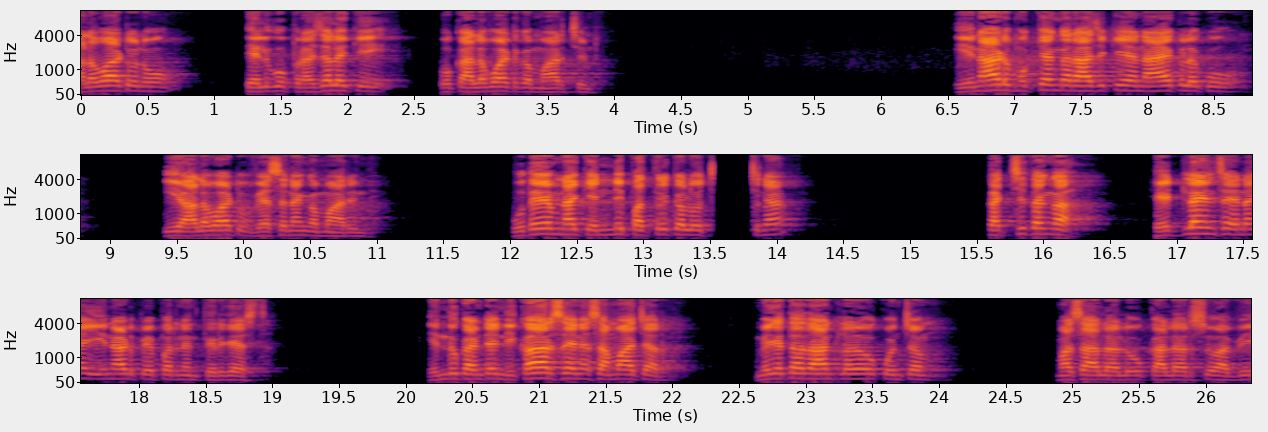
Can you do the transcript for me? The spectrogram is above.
అలవాటును తెలుగు ప్రజలకి ఒక అలవాటుగా మార్చిండు. ఈనాడు ముఖ్యంగా రాజకీయ నాయకులకు ఈ అలవాటు వ్యసనంగా మారింది. ఉదయం నాకు ఎన్ని పత్రికలు వచ్చినా ఖచ్చితంగా హెడ్లైన్స్ అయినా ఈనాడు పేపర్ నేను తిరిగేస్తా. ఎందుకంటే నికార్సైన సమాచారం. మిగతా దాంట్లో కొంచెం మసాలాలు కలర్స్ అవి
